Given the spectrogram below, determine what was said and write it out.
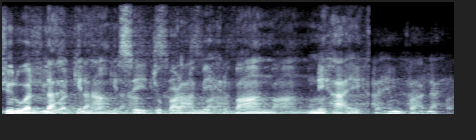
شروع اللہ کے نام سے جو بڑا مہربان نہایت رحم والا ہے۔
